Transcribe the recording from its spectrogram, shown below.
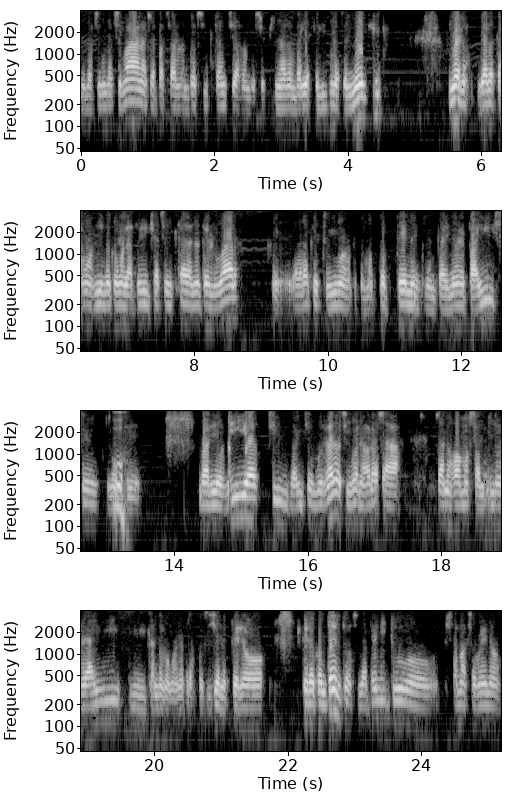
la segunda semana ya pasaron dos instancias donde se estrenaron varias películas en Netflix, y bueno, ya ahora estamos viendo cómo la peli ya se instala en otro lugar, la verdad que estuvimos como top 10 en 39 países, varios días, sí, países muy raros, y bueno, ahora ya, ya nos vamos saliendo de ahí y ubicando como en otras posiciones, pero pero contentos, la peli tuvo ya más o menos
